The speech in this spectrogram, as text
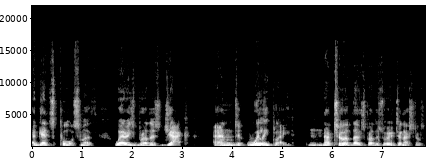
against Portsmouth, where his brothers Jack and Willie played. Mm. Now, two of those brothers were internationals.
